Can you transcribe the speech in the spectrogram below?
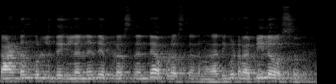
కాండం గుళ్ళు తెగులు అనేది ఎప్పుడు వస్తుందంటే అప్పుడు వస్తుంది అనమాట అది కూడా రబీలో వస్తుంది.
